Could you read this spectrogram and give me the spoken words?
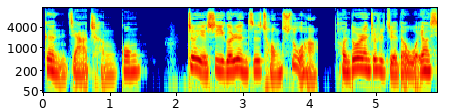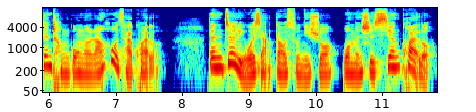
更加成功，这也是一个认知重塑哈。很多人就是觉得我要先成功了，然后才快乐。但这里我想告诉你说，我们是先快乐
